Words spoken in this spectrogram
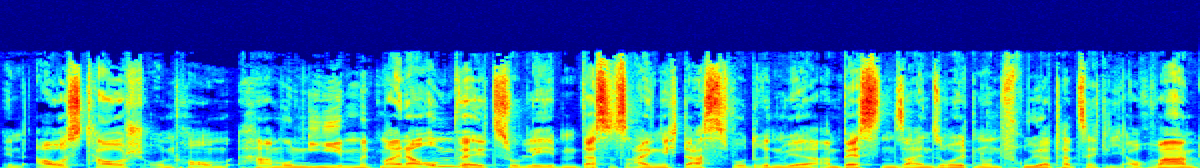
in Austausch und Harmonie mit meiner Umwelt zu leben. Das ist eigentlich das, worin wir am besten sein sollten und früher tatsächlich auch waren.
